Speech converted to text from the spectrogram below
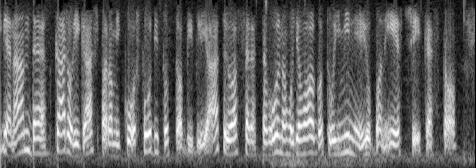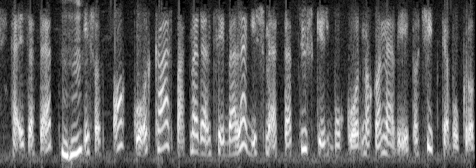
Igen ám, de Károli Gáspár, amikor fordította a Bibliát, ő azt szerette volna, hogy a hallgatói minél jobban értsék ezt a helyzetet, uh-huh. és az akkor Kárpát-medencében legismertebb tüskésbokornak a nevét, a csipkebokrot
